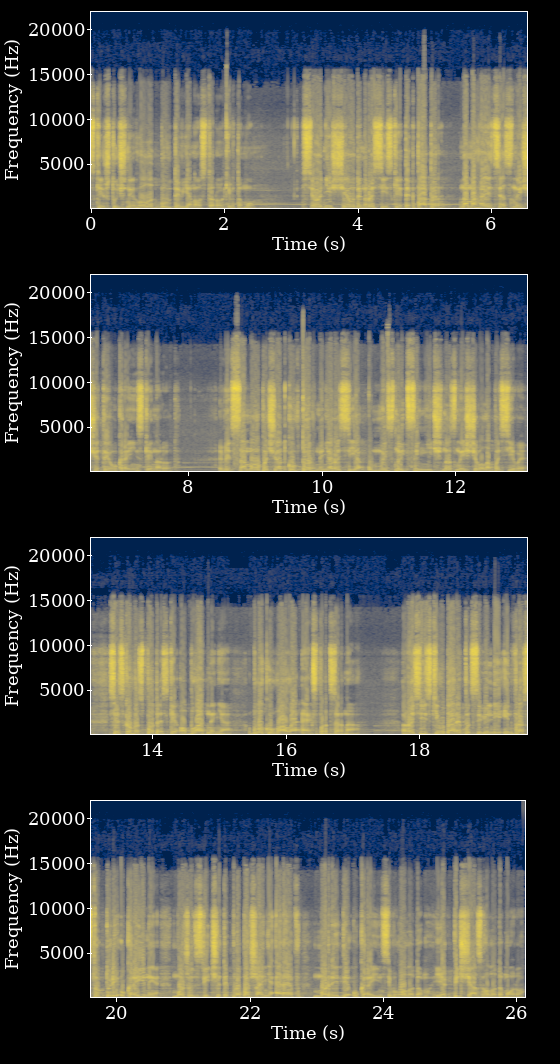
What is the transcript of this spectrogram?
Сталінський штучний голод був 90 років тому. Сьогодні ще один російський диктатор намагається знищити український народ. Від самого початку вторгнення Росія умисно й цинічно знищувала посіви, сільськогосподарське обладнання, блокувала експорт зерна. Російські удари по цивільній інфраструктурі України можуть свідчити про бажання РФ морити українців голодом, як під час голодомору.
